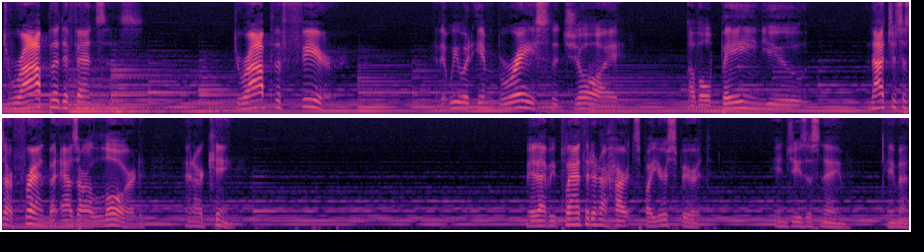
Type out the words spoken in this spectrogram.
drop the defenses, drop the fear and that we would embrace the joy of obeying you, not just as our friend, but as our Lord and our King. May that be planted in our hearts by your Spirit. In Jesus' name, amen.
